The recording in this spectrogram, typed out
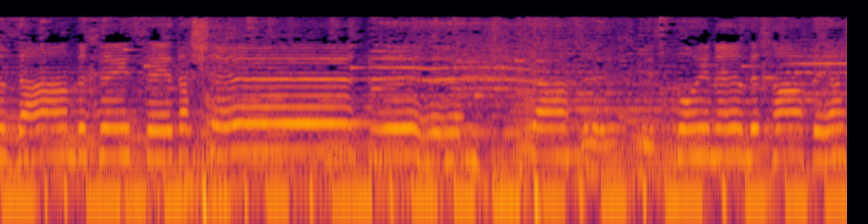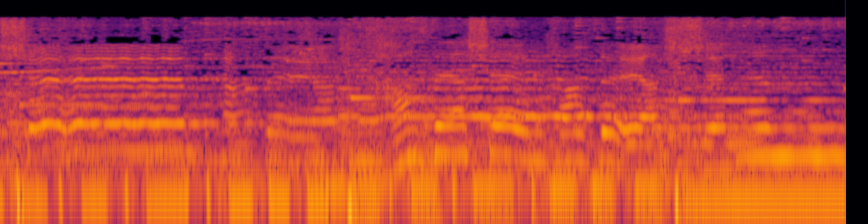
nur zam de khayse da shem. Yazef mit zoynen de khaz de shem khaz de shem khaz de shem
